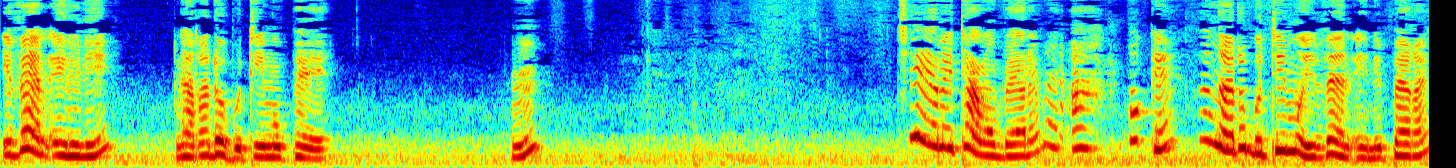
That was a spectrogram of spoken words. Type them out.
Event eni ni ngata do butimo pay hmm? Chi eni tamo bere? Ah okay ngata butimo event eni pere.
